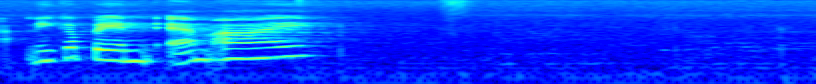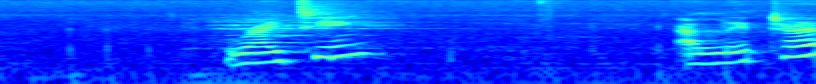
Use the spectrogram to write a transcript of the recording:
อันนี้ก็เป็น am I writing a letter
